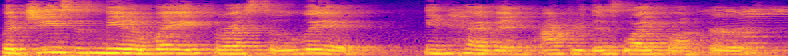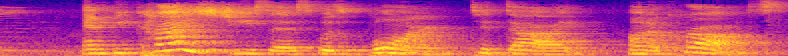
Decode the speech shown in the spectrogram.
but Jesus made a way for us to live in heaven after this life on earth. And because Jesus was born to die on a cross,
